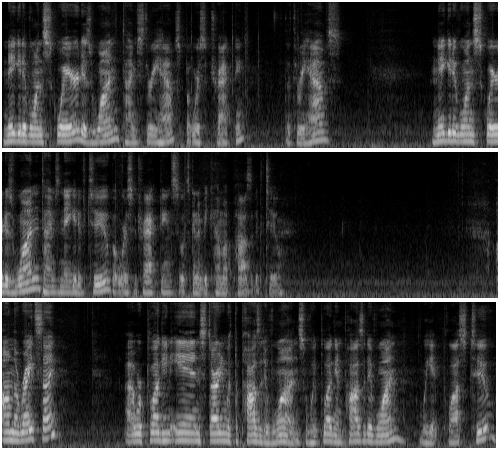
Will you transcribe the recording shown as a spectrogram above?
Negative 1 squared is 1 times 3 halves, but we're subtracting the 3 halves. Negative 1 squared is 1 times negative 2, but we're subtracting, so it's going to become a positive 2. On the right side, uh, we're plugging in starting with the positive 1. So if we plug in positive 1, we get plus 2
